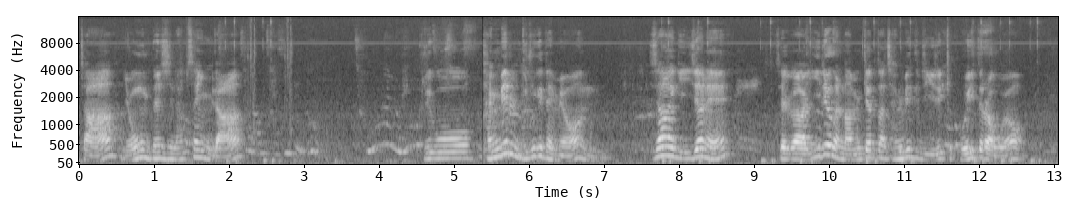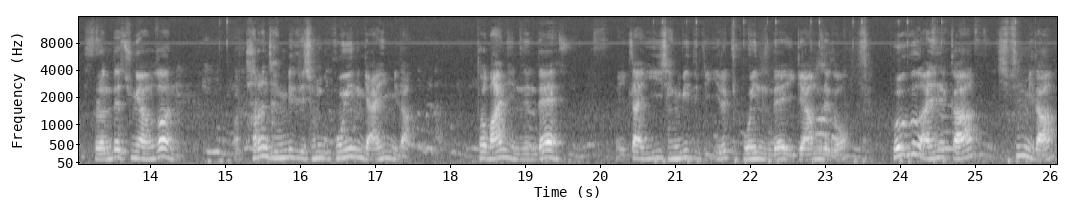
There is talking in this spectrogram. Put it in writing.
자 영웅 변신 합성입니다 그리고 장비를 누르게 되면 이상하게 이전에 제가 이력을 남겼던 장비들이 이렇게 보이더라고요. 그런데 중요한 건 어, 다른 장비들이 전부 보이는 게 아닙니다. 더 많이 있는데 일단 이 장비들이 이렇게 보이는데 이게 아무래도 버그 아닐까 싶습니다.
